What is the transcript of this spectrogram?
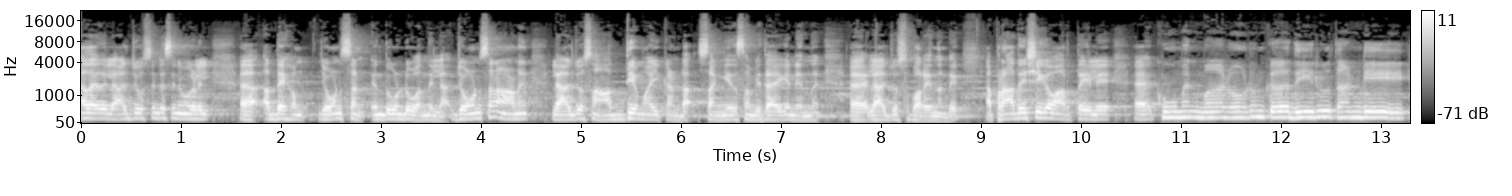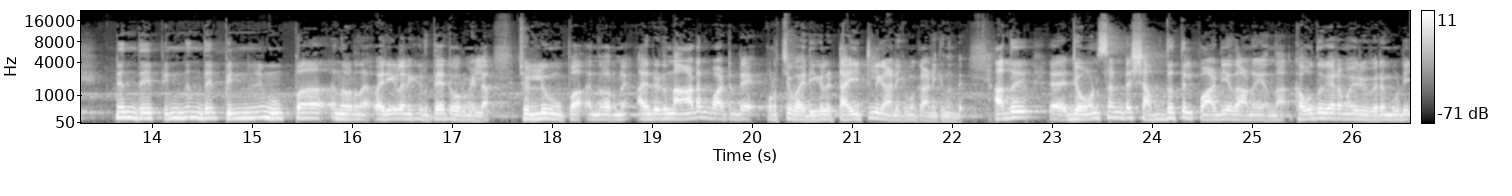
അതായത് ലാൽ ജോസിന്റെ സിനിമകളിൽ അദ്ദേഹം ജോൺസൺ എന്തുകൊണ്ട് വന്നില്ല? ജോൺസൺ ആണ് ലാൽ ജോസ് ആദ്യമായി കണ്ട സംഗീത സംവിധായകൻ എന്ന് ലാൽ ജോസ് പറയുന്നുണ്ട്. പ്രാദേശിക വാർത്തയിലെ കൂമന്മാരോടും കതിരു താണ്ടി പിന്നെന്തേ പിന്നെന്തേ പിന്നെ മൂപ്പ എന്ന് പറഞ്ഞ വരികൾ എനിക്ക് കൃത്യമായിട്ട് ഓർമ്മയില്ല. ചൊല്ലു മൂപ്പ എന്ന് പറഞ്ഞ് അതിന്റെ ഒരു നാടൻ പാട്ടിന്റെ കുറച്ച് വരികൾ ടൈറ്റിൽ കാണിക്കുമ്പോൾ കാണിക്കുന്നുണ്ട്. അത് ജോൺസണിന്റെ ശബ്ദത്തിൽ പാടിയതാണ് എന്ന കൗതുകകരമായ ഒരു വിവരം കൂടി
